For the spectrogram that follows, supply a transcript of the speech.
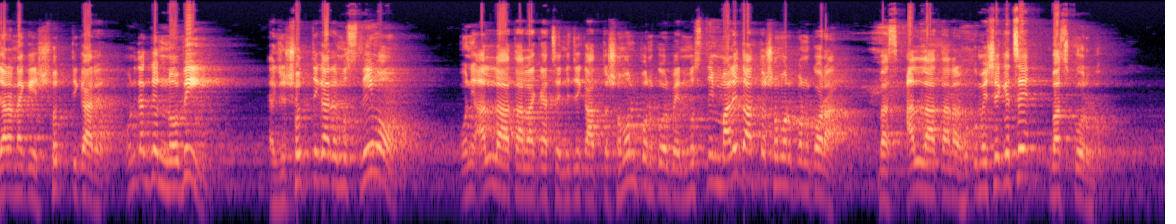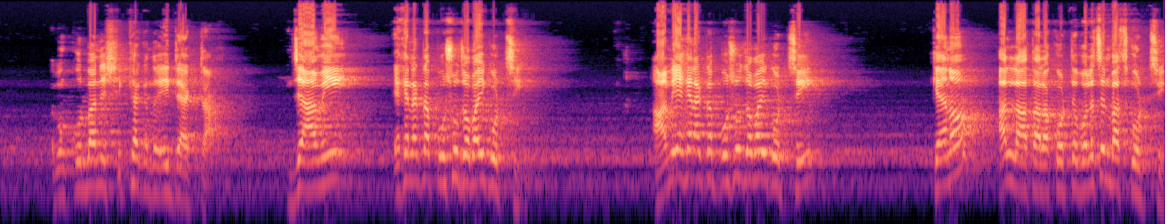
যারা নাকি সত্যিকারের, উনি তো একজন নবী, একজন সত্যিকারের মুসলিমও উনি আল্লাহ তালার কাছে নিজেকে আত্মসমর্পণ করবেন, মুসলিম মানে তো আত্মসমর্পণ করা। বাস আল্লাহ তালার হুকুম এসে গেছে, বাস করব। এবং কোরবানির শিক্ষা কিন্তু এইটা একটা, যে আমি এখানে একটা পশু জবাই করছি। আমি এখানে একটা পশু জবাই করছি। কেন? আল্লাহ তালা করতে বলেছেন, বাস করছি।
